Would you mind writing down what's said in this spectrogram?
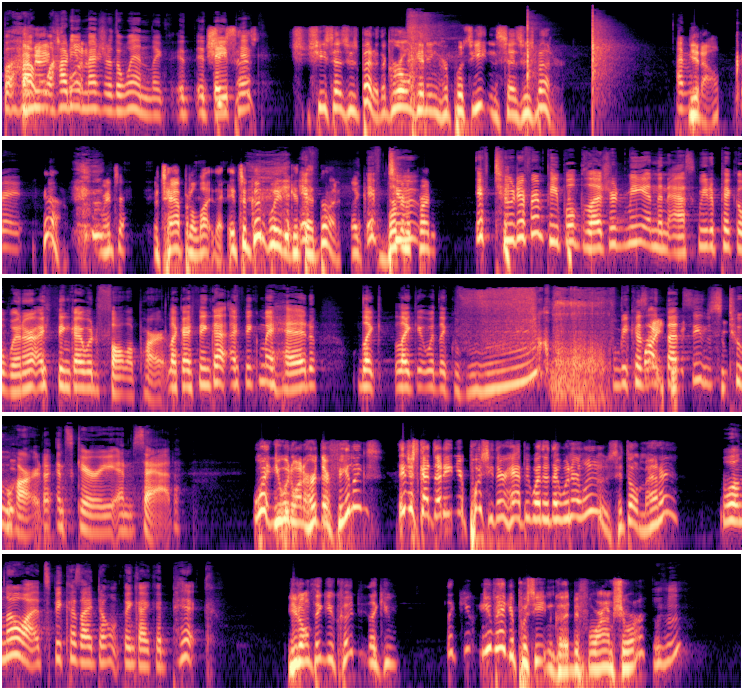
but how mean, how do you measure the win? Like it, it, She they says- pick. She says who's better. The girl getting her pussy eaten says who's better. I mean, You know, great. it's, it's happened a lot. It's a good way to get If- that done. Like if we're gonna two- try to If two different people pleasured me and then asked me to pick a winner, I think I would fall apart. Like I think I, I think my head like like it would like because Right. that seems too hard and scary and sad. What, you wouldn't want to hurt their feelings? They just got done eating your pussy. They're happy whether they win or lose. It don't matter. Well, no, it's because I don't think I could pick. You don't think you could? Like you like you you've had your pussy eaten good before, I'm sure. Mhm.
